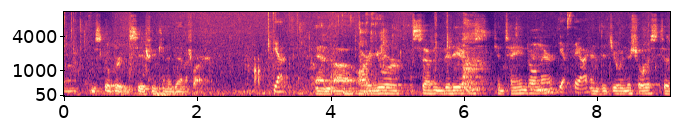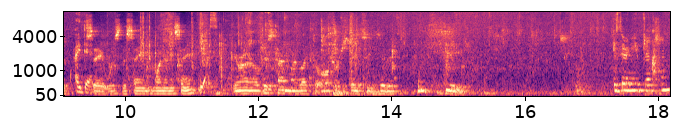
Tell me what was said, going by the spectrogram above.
uh, Ms. Gilbert, and see if you can identify it. Yeah. And uh, are your seven videos contained on there? Yes, they are. And did you initial this to I did. say it was the same, one and the same? Yes. Your Honor, this time I'd like to offer State's Exhibit D. Is there any objection?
